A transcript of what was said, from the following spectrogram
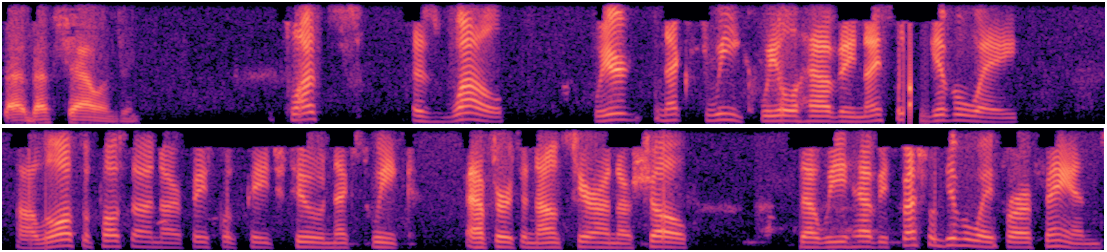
that that's challenging. plus as well, we're next week we'll have a nice little giveaway. Uh, we'll also post on our Facebook page too next week after it's announced here on our show that we have a special giveaway for our fans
